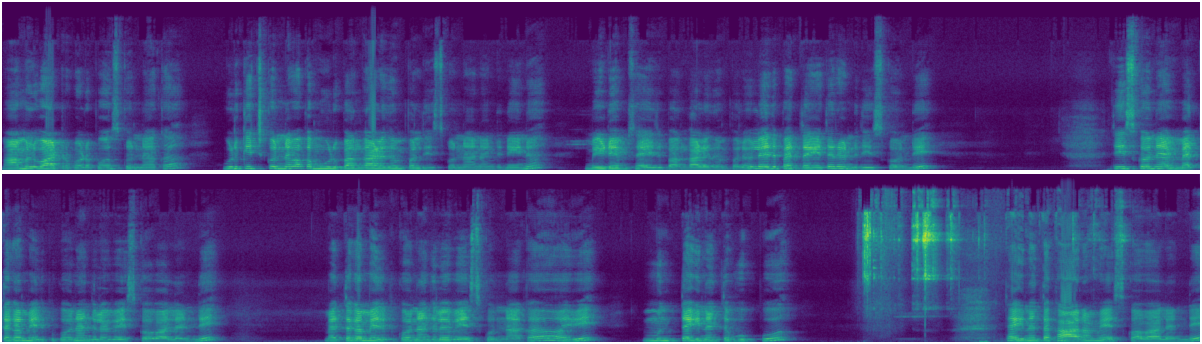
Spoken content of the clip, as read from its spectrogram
మామూలు వాటర్ కూడా పోసుకున్నాక ఉడికించుకున్న ఒక మూడు బంగాళదుంపలు తీసుకున్నానండి నేను. మీడియం సైజు బంగాళదుంపలు లేదా పెద్దగా అయితే రెండు తీసుకోండి. తీసుకొని అవి మెత్తగా మెదుపుకొని అందులో వేసుకోవాలండి. మెత్తగా మెదుపుకొని అందులో వేసుకున్నాక అవి ముందు తగినంత ఉప్పు తగినంత కారం వేసుకోవాలండి.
